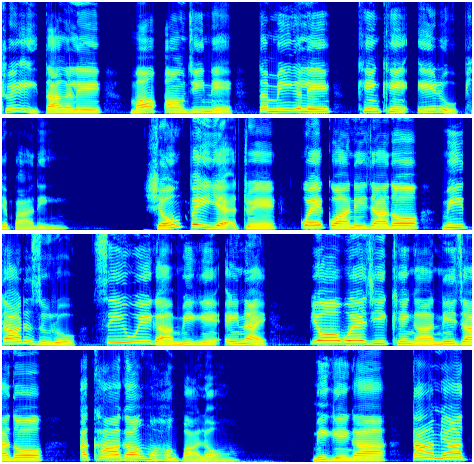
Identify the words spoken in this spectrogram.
ထွေး၏သားကလေးမောင်အောင်ကြီးနှင့်သမီးကလေးခင်ခင်အေးတို့ဖြစ်ပါသည်ရုံးပိတ်ရက်အတွင်ကွဲကွာနေကြသောမိသားတစုတို့စီးဝေးကမိခင်အိမ်၌ပျော်ပွဲကြီးခင်းကနေကြသော အခါကောင်းမဟုတ်ပါလောမိခင်ကသားများသ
